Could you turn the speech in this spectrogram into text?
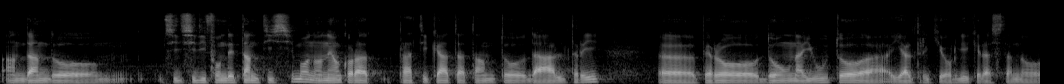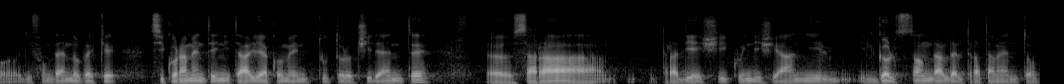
andando, si, si diffonde tantissimo, non è ancora praticata tanto da altri, eh, però do un aiuto agli altri chirurghi che la stanno diffondendo perché sicuramente in Italia come in tutto l'Occidente eh, sarà tra 10-15 anni il, il, gold standard del trattamento,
